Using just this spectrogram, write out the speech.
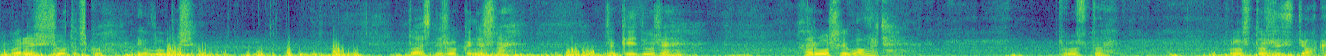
Береш щоточку і лупиш. Да, сніжок, звісно, такий дуже хороший валить. Просто, просто жестяк.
